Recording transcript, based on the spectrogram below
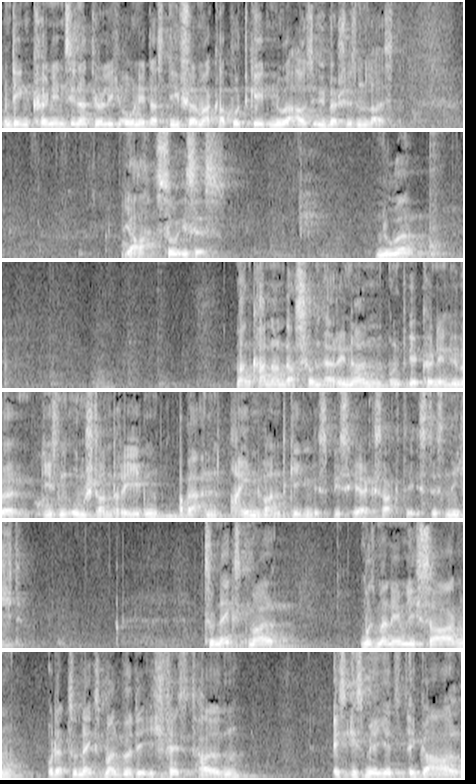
und den können sie natürlich, ohne dass die Firma kaputt geht, nur aus Überschüssen leisten. Ja, so ist es. Nur, man kann an das schon erinnern und wir können über diesen Umstand reden, aber ein Einwand gegen das bisher Gesagte ist es nicht. Zunächst mal muss man nämlich sagen, oder zunächst mal würde ich festhalten, es ist mir jetzt egal,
